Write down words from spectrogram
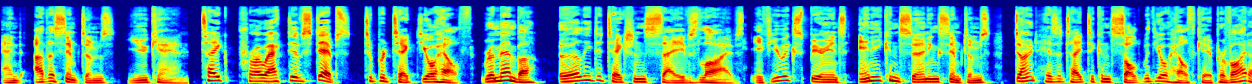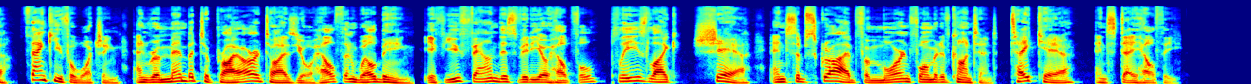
and other symptoms, you can take proactive steps to protect your health. Remember, early detection saves lives. If you experience any concerning symptoms, don't hesitate to consult with your healthcare provider. Thank you for watching, and remember to prioritize your health and well-being. If you found this video helpful, please like, share, and subscribe for more informative content. Take care and stay healthy.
